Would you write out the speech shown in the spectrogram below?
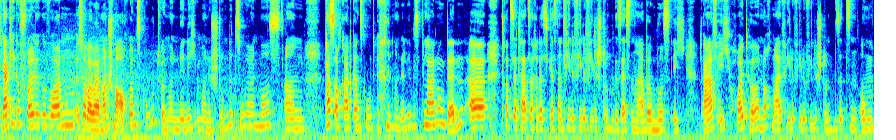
knackige Folge geworden. Ist aber manchmal auch ganz gut, wenn man mir nicht immer eine Stunde zuhören muss. Ähm, passt auch gerade ganz gut in meine Lebensplanung, denn äh, trotz der Tatsache, dass ich gestern viele, viele, viele Stunden gesessen habe, muss ich, darf ich heute nochmal viele, viele, viele Stunden sitzen, um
